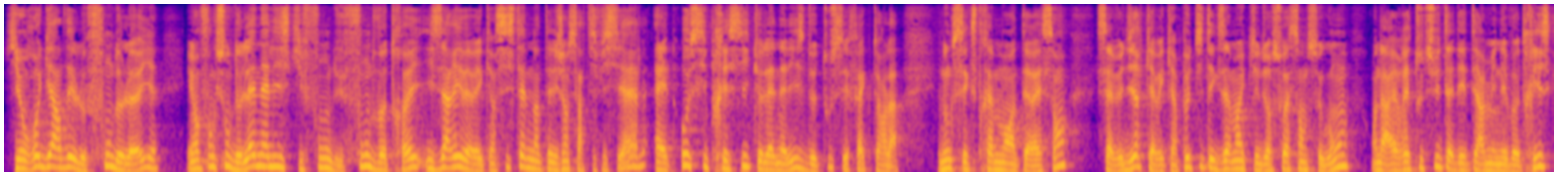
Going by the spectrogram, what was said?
qui ont regardé le fond de l'œil et en fonction de l'analyse qu'ils font du fond de votre œil, ils arrivent avec un système d'intelligence artificielle à être aussi précis que l'analyse de tous ces facteurs-là. Donc c'est extrêmement intéressant. Ça veut dire qu'avec un petit examen qui dure 60 secondes, on arriverait tout de suite à déterminer votre risque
